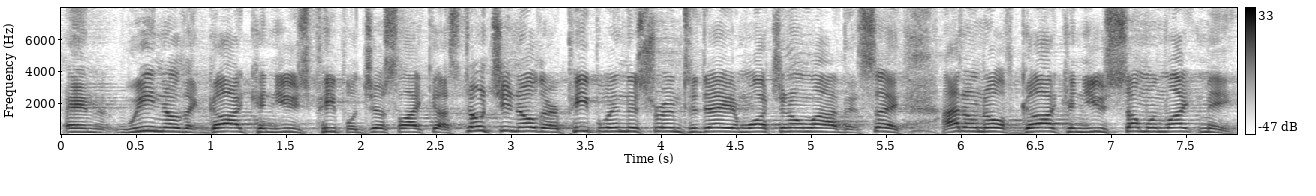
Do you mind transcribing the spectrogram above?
and we know that God can use people just like us. Don't you know there are people in this room today and watching online that say, I don't know if God can use someone like me.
